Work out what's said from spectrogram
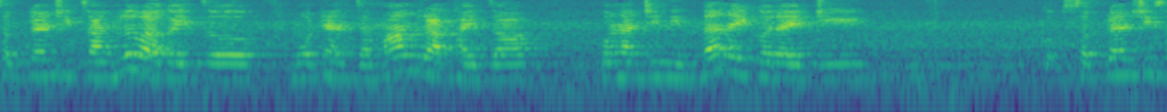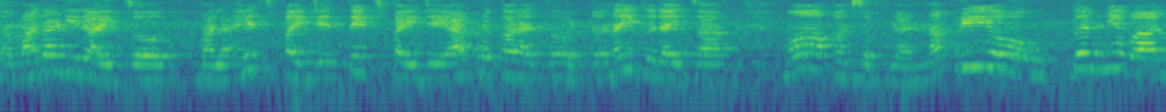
सगळ्यांशी चांगलं वागायचं मोठ्यांचा मान राखायचा कोणाची निंदा नाही करायची सगळ्यांशी समाधानी राहायचं. मला हेच पाहिजे तेच पाहिजे या प्रकाराचा हट्ट नाही करायचा. मग आपण सगळ्यांना प्रिय होऊ. धन्यवाद.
